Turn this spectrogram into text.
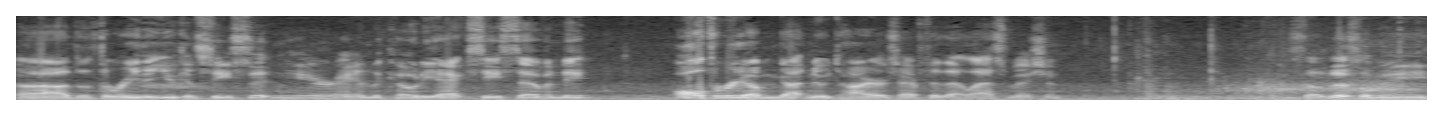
Uh, the three that you can see sitting here and the Kodiak C70, all three of them got new tires after that last mission. So this will be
